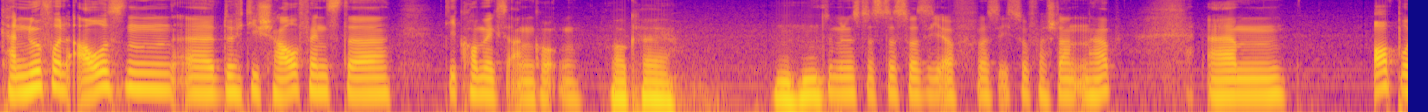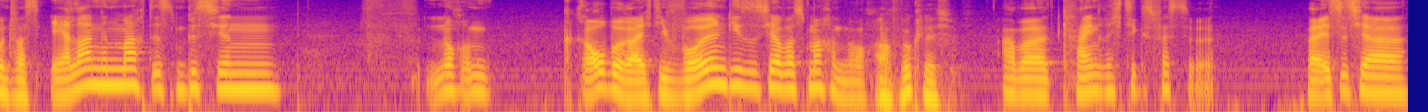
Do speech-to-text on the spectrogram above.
kann nur von außen äh, durch die Schaufenster die Comics angucken. Okay. Mhm. Zumindest ist das, was ich, auf, was ich so verstanden habe. Ähm, ob und was Erlangen macht, ist ein bisschen noch im Graubereich. Die wollen dieses Jahr was machen noch. Ach, wirklich? aber kein richtiges Festival. Weil es ist ja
